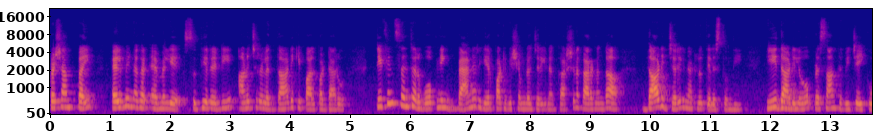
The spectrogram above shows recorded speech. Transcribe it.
ప్రశాంత్పై ఎల్బీ నగర్ ఎమ్మెల్యే సుధీర్ రెడ్డి అనుచరుల దాడికి పాల్పడ్డారు. టిఫిన్ సెంటర్ ఓపెనింగ్ బ్యానర్ ఏర్పాటు విషయంలో జరిగిన ఘర్షణ కారణంగా దాడి జరిగినట్లు తెలుస్తుంది. ఈ దాడిలో ప్రశాంత్ విజయ్కు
